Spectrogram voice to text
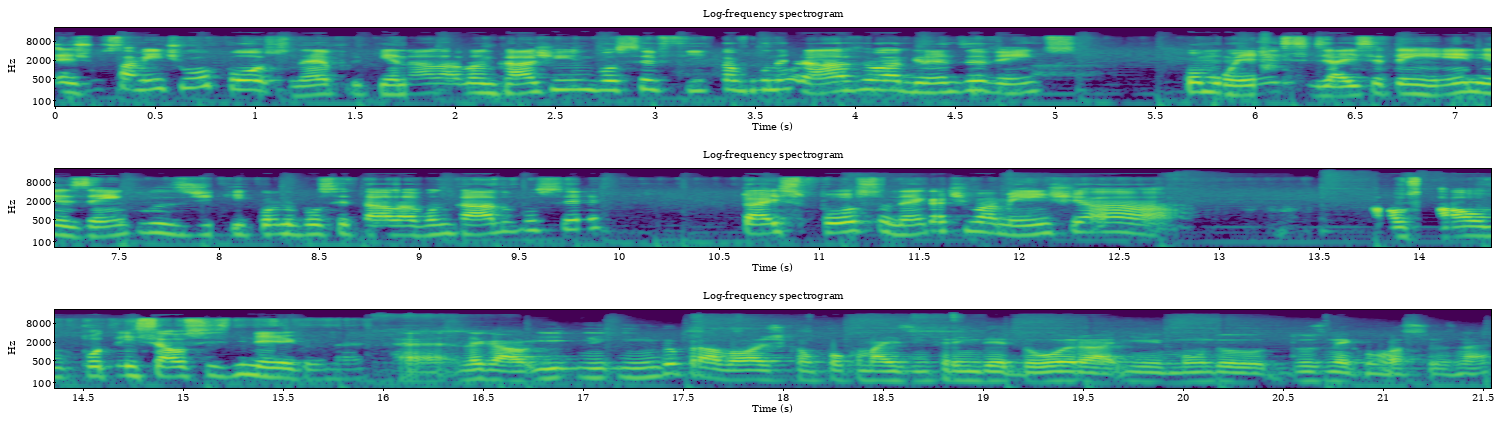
é, justamente o oposto, né? Porque na alavancagem você fica vulnerável a grandes eventos como esses. E aí você tem N exemplos de que quando você está alavancado, você está exposto negativamente a, ao, ao, potencial cisne negro, né? É, legal. E, e indo para a lógica um pouco mais empreendedora e mundo dos negócios, né?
